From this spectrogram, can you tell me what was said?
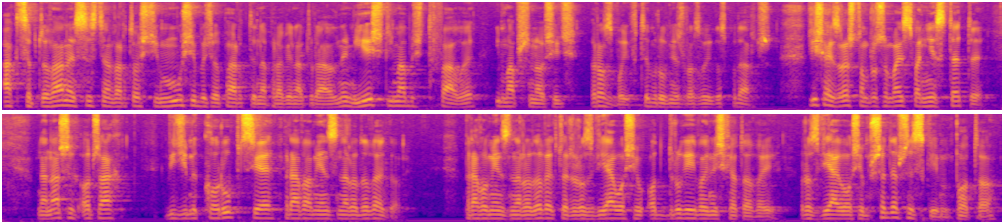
Akceptowany system wartości musi być oparty na prawie naturalnym, jeśli ma być trwały i ma przynosić rozwój, w tym również rozwój gospodarczy. Dzisiaj zresztą, proszę Państwa, niestety na naszych oczach widzimy korupcję prawa międzynarodowego. Prawo międzynarodowe, które rozwijało się od II wojny światowej, rozwijało się przede wszystkim po to,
